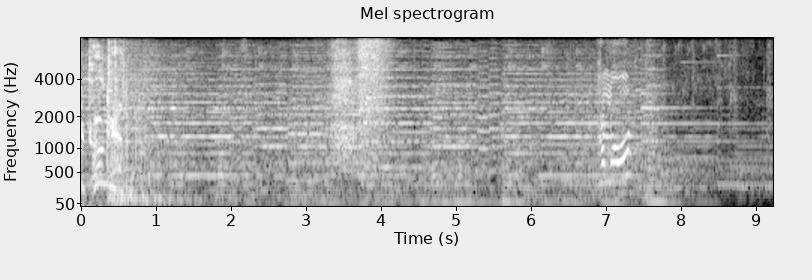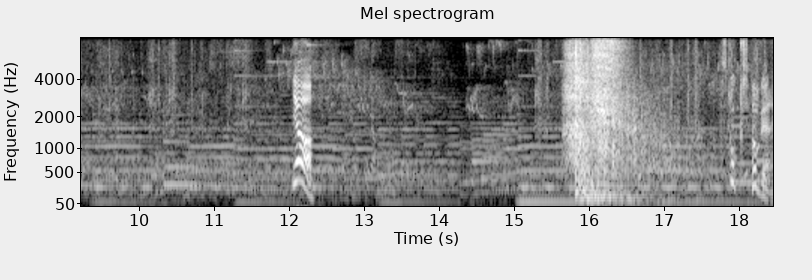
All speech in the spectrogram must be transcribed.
För kungen! Hallå? Ja! Skogshuggare.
